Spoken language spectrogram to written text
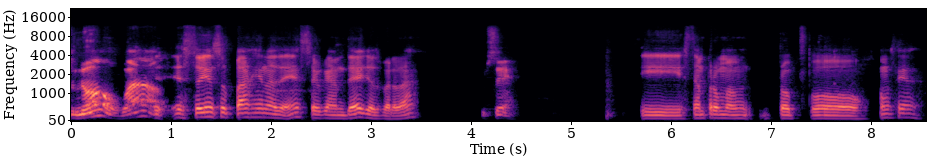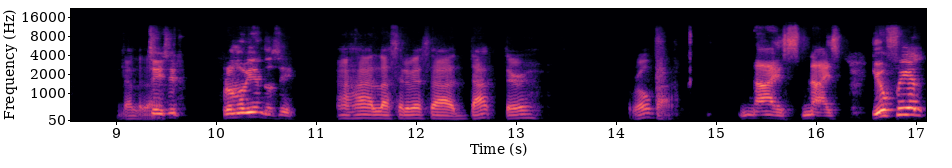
No, wow. E, estoy en su página de Instagram de ellos, ¿verdad? Sí. Y están promo, ¿cómo se llama? Sí, sí, promoviendo, sí. Ajá, la cerveza Doctor Robot. Nice, nice. Yo fui al,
